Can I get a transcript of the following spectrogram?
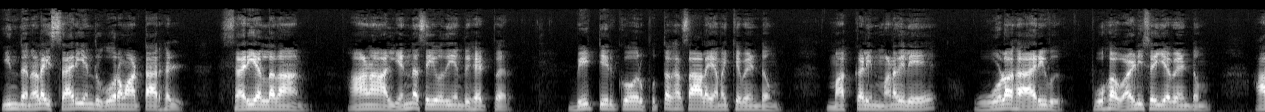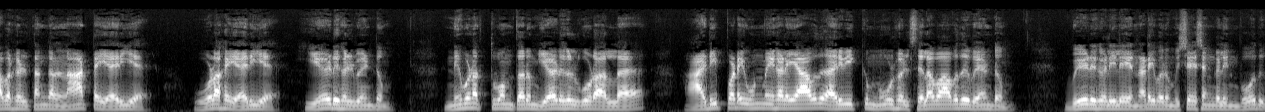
இந்த நிலை சரி என்று கூறமாட்டார்கள் சரியல்லதான். ஆனால் என்ன செய்வது என்று கேட்பர். வீட்டிற்கு ஒரு புத்தக சாலை அமைக்க வேண்டும். மக்களின் மனதிலே உலக அறிவு புக வழி செய்ய வேண்டும். அவர்கள் தங்கள் நாட்டை அறிய உலகை அறிய ஏடுகள் வேண்டும். நிபுணத்துவம் தரும் ஏடுகள் கூட அல்ல அடிப்படை உண்மைகளையாவது அறிவிக்கும் நூல்கள் சிலவாவது வேண்டும். வீடுகளிலே நடைபெறும் விசேஷங்களின் போது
